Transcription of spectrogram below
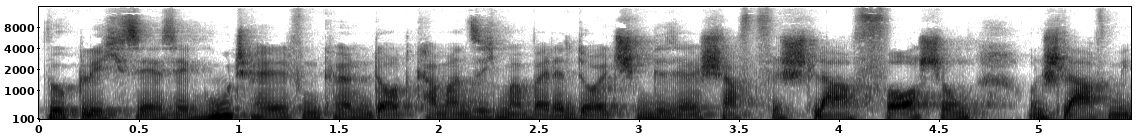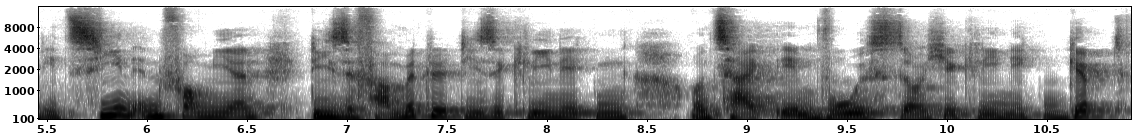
wirklich sehr, sehr gut helfen können. Dort kann man sich mal bei der Deutschen Gesellschaft für Schlafforschung und Schlafmedizin informieren. Diese vermittelt diese Kliniken und zeigt eben, wo es solche Kliniken gibt.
